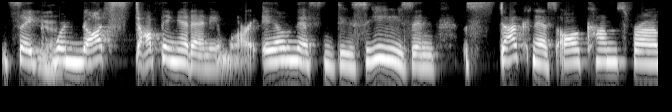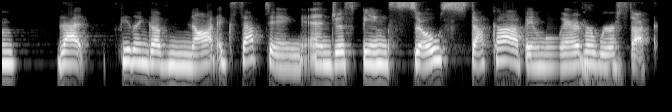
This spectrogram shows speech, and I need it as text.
It's like yeah. we're not stopping it anymore. Illness and disease and stuckness all comes from that feeling of not accepting and just being so stuck up in wherever we're mm-hmm. stuck.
